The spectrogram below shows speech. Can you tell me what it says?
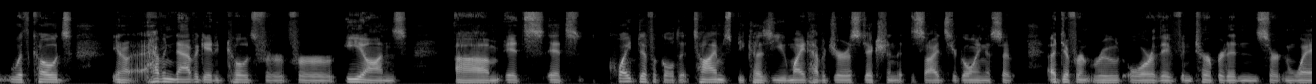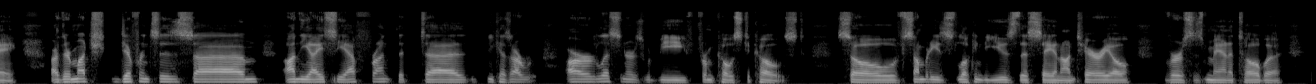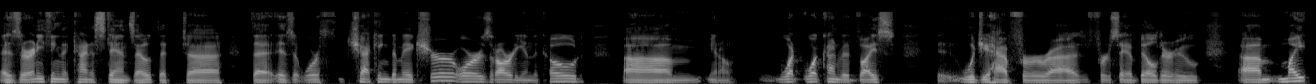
with codes, you know, having navigated codes for for eons, um, it's it's quite difficult at times because you might have a jurisdiction that decides they're going a, a different route or they've interpreted in a certain way. Are there much differences um, on the ICF front that uh, because our our listeners would be from coast to coast. So if somebody's looking to use this, say in Ontario versus Manitoba, is there anything that kind of stands out that uh, that is it worth checking to make sure, or is it already in the code? Um, you know, what what kind of advice would you have for uh, for say a builder who um, might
